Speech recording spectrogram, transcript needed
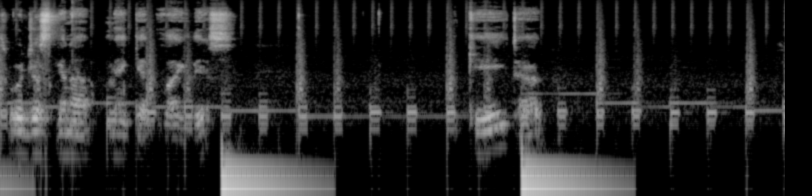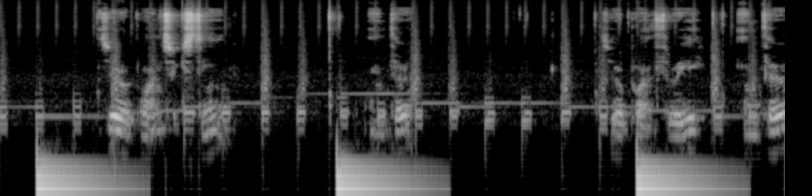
so we're just gonna make it like this 0.16 enter. 0.3 enter.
